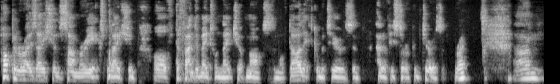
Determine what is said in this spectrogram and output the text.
popularization, summary, explanation of the fundamental nature of Marxism, of dialectical materialism, and of historical materialism, right? Um,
